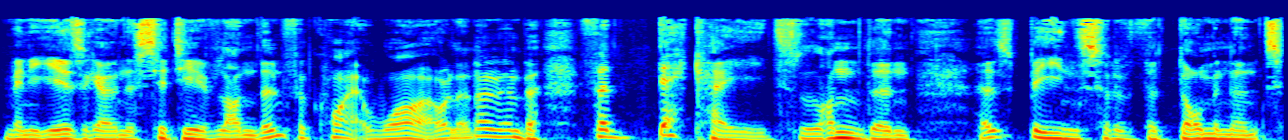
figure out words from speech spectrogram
many years ago in the city of London for quite a while, and I remember for decades London has been sort of the dominant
